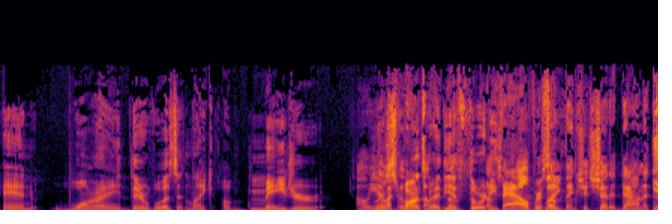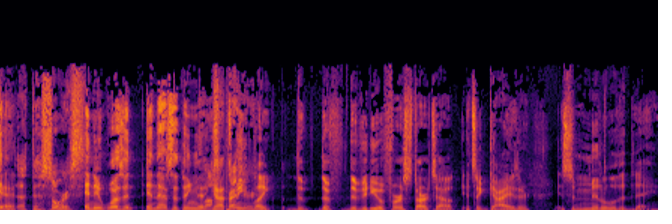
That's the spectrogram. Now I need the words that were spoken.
and why there wasn't like a major oh yeah, response like a, by a- the authorities, valve or like- something should shut it down at the, Yeah. at the source. and it wasn't and that's the thing that got me like the, the the video first starts out it's a geyser it's the middle of the day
